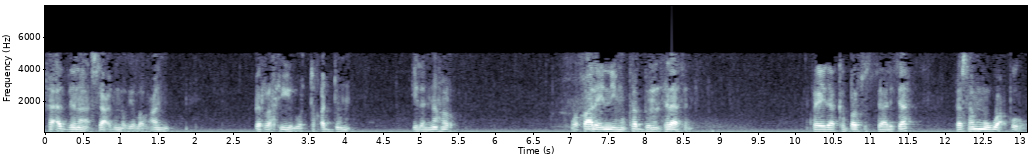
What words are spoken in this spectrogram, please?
فأذن سعد رضي الله عنه بالرحيل والتقدم إلى النهر وقال إني مكبر ثلاثا فإذا كبرت الثالثة فسموا واعبروا.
